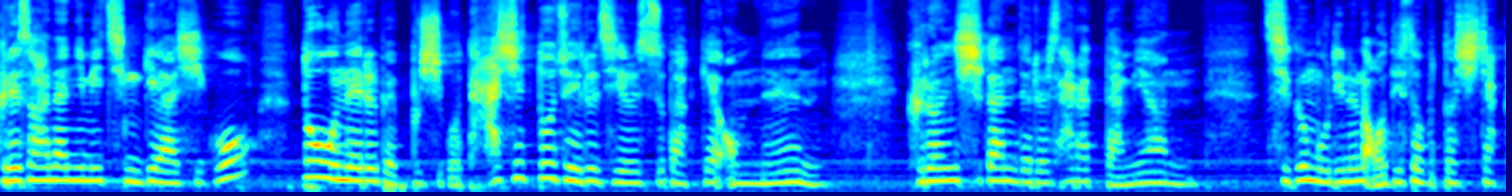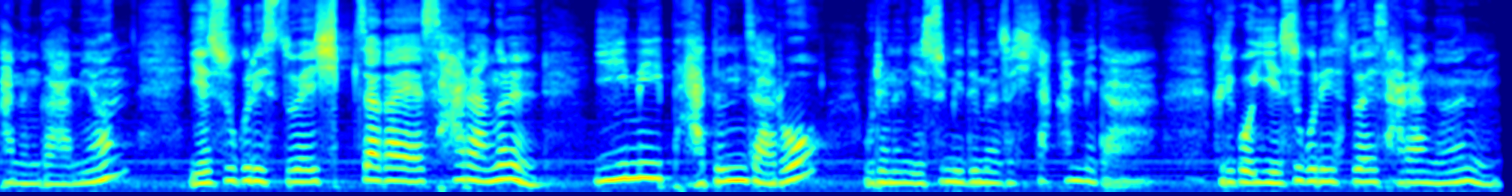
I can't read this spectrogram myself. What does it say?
그래서 하나님이 징계하시고 또 은혜를 베푸시고 다시 또 죄를 지을 수밖에 없는 그런 시간들을 살았다면 지금 우리는 어디서부터 시작하는가 하면 예수 그리스도의 십자가의 사랑을 이미 받은 자로 우리는 예수 믿으면서 시작합니다. 그리고 이 예수 그리스도의 사랑은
